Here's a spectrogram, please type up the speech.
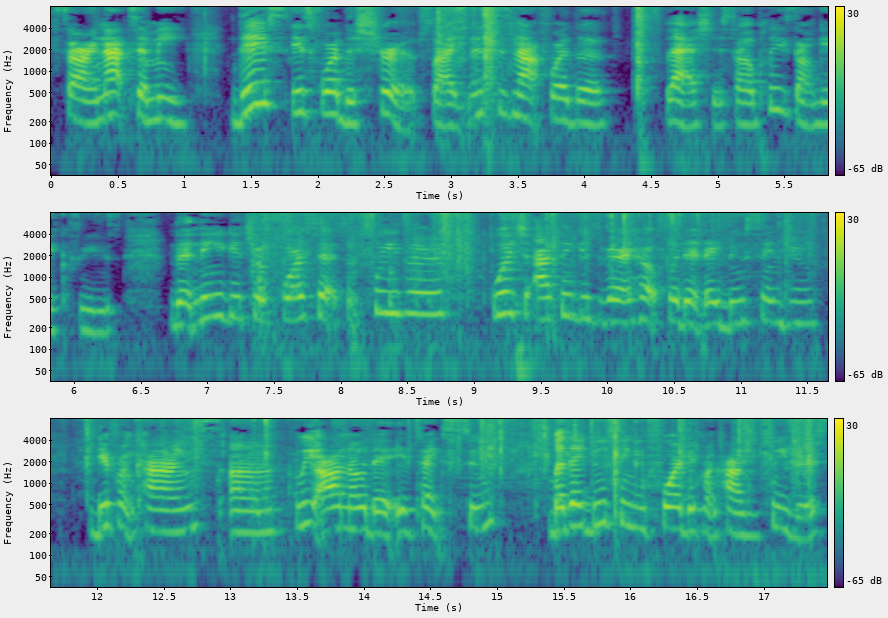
sorry, not to me, this is for the strips. Like, this is not for the lashes. So, please don't get confused. But then you get your four sets of tweezers, which I think is very helpful that they do send you different kinds. Um, We all know that it takes two, but they do send you four different kinds of tweezers.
